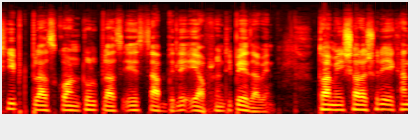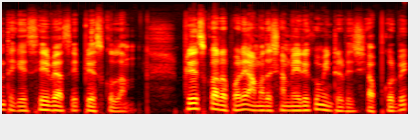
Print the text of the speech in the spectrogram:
shift plus control plus S চাপ দিলে এই অপশনটি পেয়ে যাবেন। তো আমি সরাসরি এখান থেকে সেভ অ্যাসে প্রেস করলাম। প্রেস করার পরে আমাদের সামনে এরকম ইন্টারফেস শপ করবে।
